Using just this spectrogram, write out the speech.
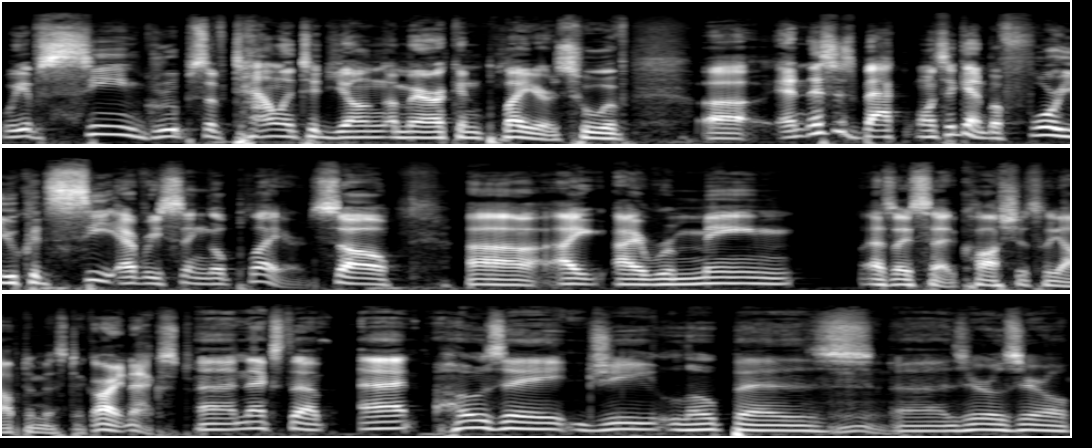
We have seen groups of talented young American players who have, uh, and this is back once again before you could see every single player. So uh, I I remain as I said, cautiously optimistic. All right, next. Uh, next up, at Jose G. Lopez mm. uh, zero zero.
